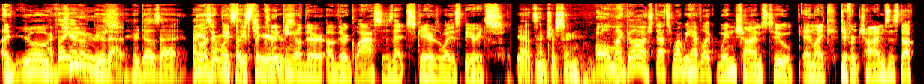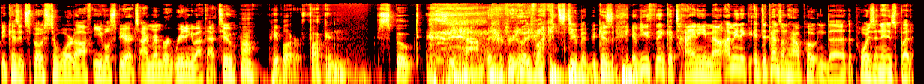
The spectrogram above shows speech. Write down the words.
Like, yo, I feel like I don't do that. Who does that? I No, guess everyone it's, says it's the clinking of their of their glasses that scares away the spirits. Yeah, it's interesting. Oh my gosh, that's why we have like wind chimes too, and like different chimes and stuff because it's supposed to ward off evil spirits. I remember reading about that too. Huh. People are fucking spooked. Yeah, they're really fucking stupid because if you think a tiny amount, I mean, it, it depends on how potent the, the poison is, but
